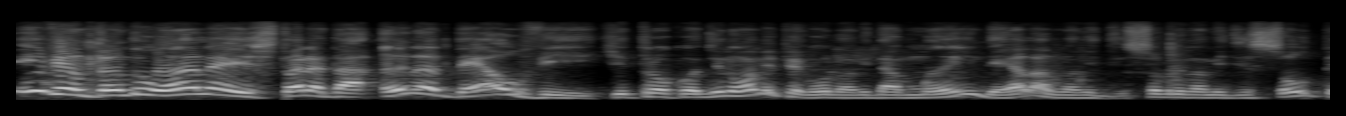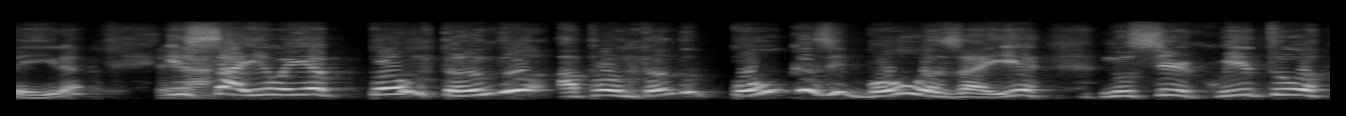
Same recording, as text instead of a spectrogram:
Inventando Ana é a história da Ana Delvey, que trocou de nome, pegou o nome da mãe dela, o nome de, sobrenome de solteira, Será? e saiu aí aprontando, aprontando poucas e boas aí no circuito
